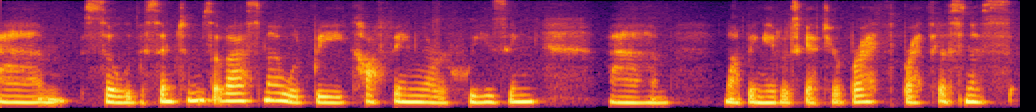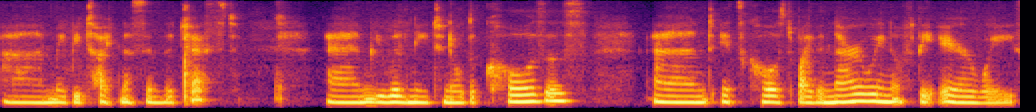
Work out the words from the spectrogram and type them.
Um, so, the symptoms of asthma would be coughing or wheezing, um, not being able to get your breath, breathlessness, um, maybe tightness in the chest. Um, you will need to know the causes, and it's caused by the narrowing of the airways.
